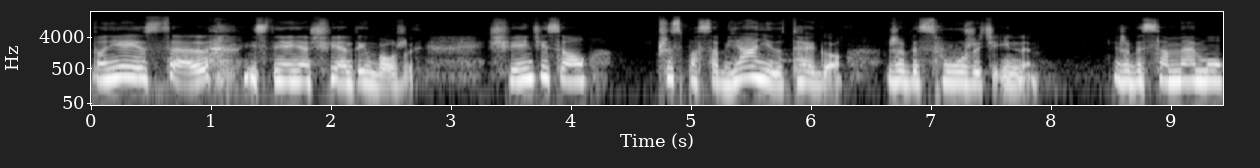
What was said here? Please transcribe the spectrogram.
To nie jest cel istnienia świętych Bożych. Święci są przysposabiani do tego, żeby służyć innym, żeby samemu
